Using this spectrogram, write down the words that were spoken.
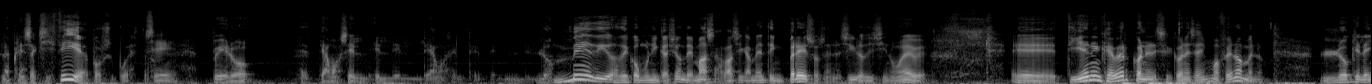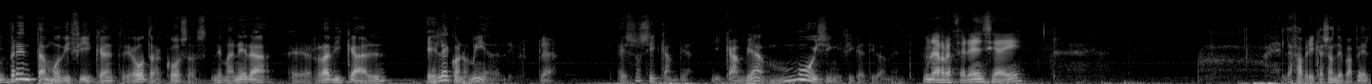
La prensa existía, por supuesto, Sí. pero eh, digamos, el- el- el- digamos, el- el- el- los medios de comunicación de masas, básicamente impresos en el siglo XIX, eh, tienen que ver con ese mismo fenómeno. Lo que la imprenta modifica, entre otras cosas, de manera eh, radical, es la economía del libro. Claro. Eso sí cambia, y cambia muy significativamente. Una referencia ahí. La fabricación de papel.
